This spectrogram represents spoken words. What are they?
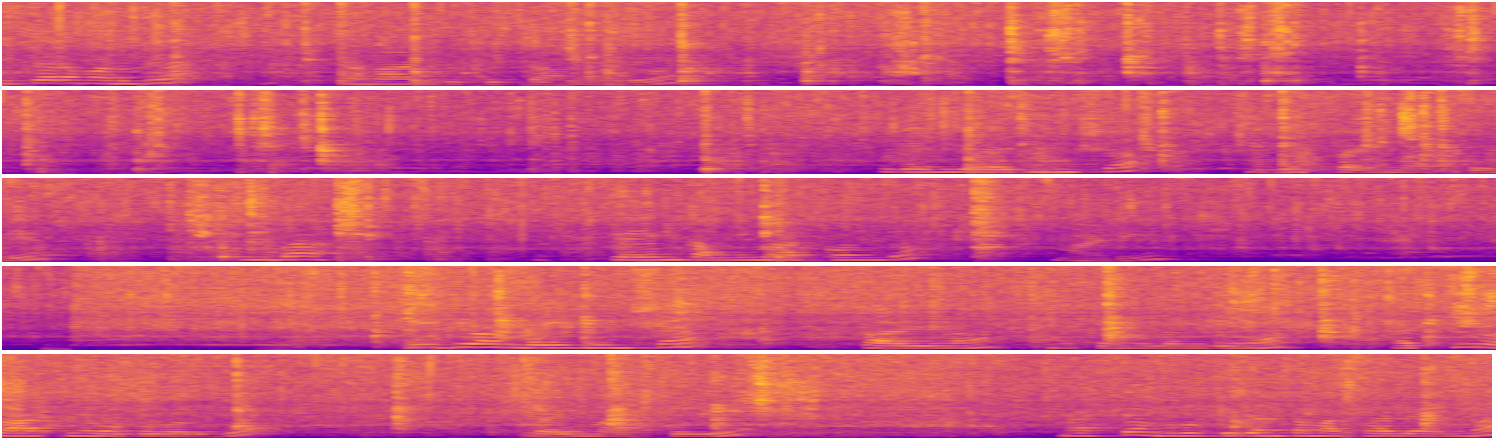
ಈ ಥರ ಮಾಡಿದ್ರೆ ಚೆನ್ನಾಗಿರುತ್ತೆ ಸಾಂಬಾರು ಇದೊಂದು ಎರಡು ನಿಮಿಷ, ಹೀಗೆ ಫ್ರೈ ಮಾಡ್ಕೊಳ್ಳಿ ತುಂಬ ಫ್ಲೇಮ್ ಕಮ್ಮಿ ಮಾಡಿಕೊಂಡು ಮಾಡಿ. ಹೀಗೆ ಒಂದು ಐದು ನಿಮಿಷ ಕಾಳನ್ನ ಮತ್ತು ಮೂಲಂಗಿನ ಹಸಿ ವಾಸನೆ ಹೋಗೋವರೆಗೂ ಫ್ರೈ ಮಾಡ್ಕೊಳ್ಳಿ. ಮತ್ತು ರುಬ್ಬಿದಂಥ ಮಸಾಲೆಯನ್ನು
